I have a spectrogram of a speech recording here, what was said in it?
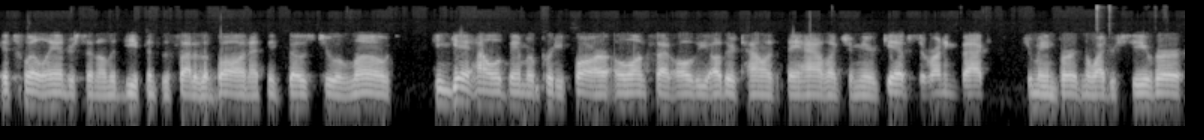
it's Will Anderson on the defensive side of the ball. And I think those two alone can get Alabama pretty far alongside all the other talent that they have, like Jahmyr Gibbs, the running back, Jermaine Burton, the wide receiver,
